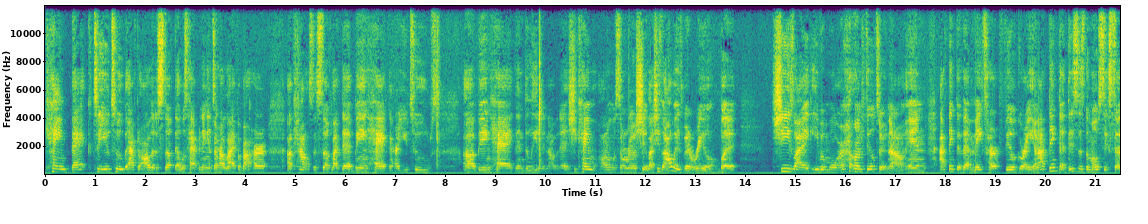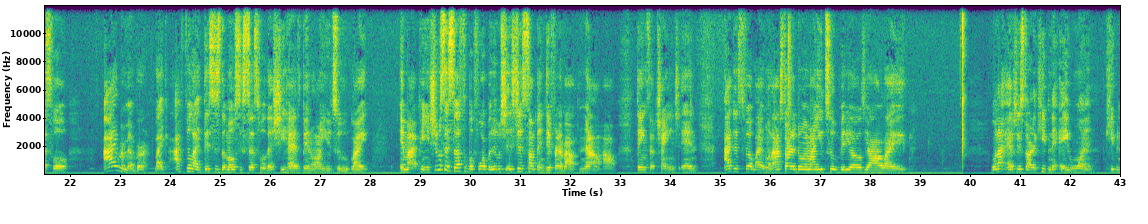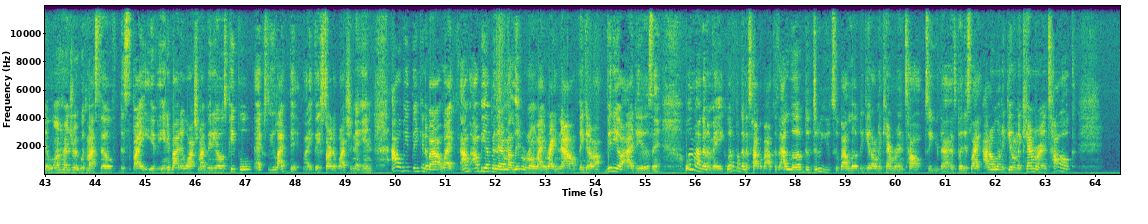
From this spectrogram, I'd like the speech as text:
came back to YouTube after all of the stuff that was happening into her life about her accounts and stuff like that being hacked and her YouTube's uh, being hacked and deleted and all of that. She came on with some real shit. Like she's always been real, but she's like even more unfiltered now and I think that that makes her feel great and I think that this is the most successful I remember like I feel like this is the most successful that she has been on YouTube like in my opinion she was successful before but it was it's just something different about now how things have changed and I just felt like when I started doing my YouTube videos y'all like when I actually started keeping it A1 keeping it 100 with myself despite if anybody watched my videos people actually liked it. Like they started watching it. And i'll be thinking about like i will be up in there in my living room like right now thinking about video ideas and what am i gonna make? What am i gonna talk about? Because i love to do youtube. I love to get on the camera and talk to you guys. But it's like i don't want to get on the camera and talk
